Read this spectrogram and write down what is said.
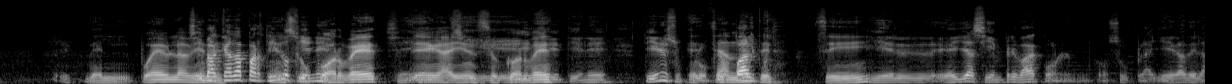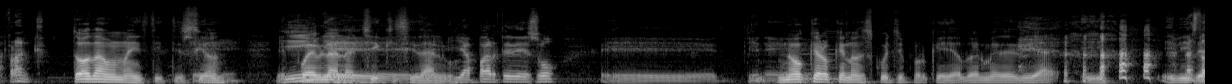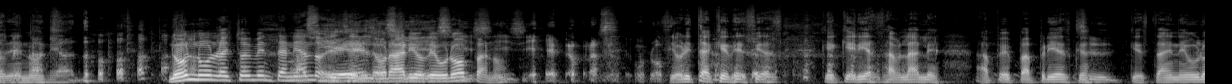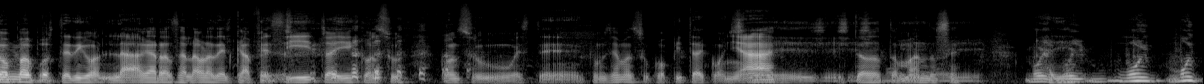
eh, del Puebla. Sí, viene va cada partido en su tiene- Corvette, Sí, llega ahí en su Corvette. sí, tiene, tiene su propio palco. Sí, Y ella siempre va con, con su playera de la Franca. toda una institución. De Y, Puebla, la eh, Chiquis Hidalgo. Y aparte de eso, eh, tiene... No quiero que nos escuche porque ella duerme de día y, y La vive estás de noche. ventaneando. No, no, la estoy ventaneando. Es, el horario es, de sí, Europa, sí, ¿no? sí, el horario de Europa. Si ahorita que decías que querías hablarle a Pepa Priesca, que está en Europa, pues te digo, la agarras a la hora del cafecito ahí con su, con su, este, ¿cómo se llama? Su copita de coñac y todo tomándose. Muy, muy, muy, muy, muy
